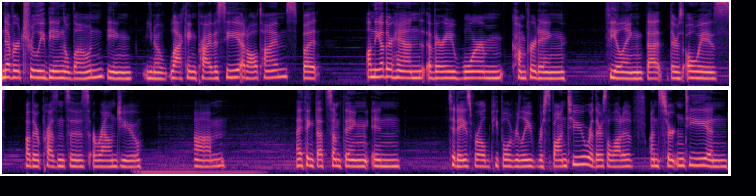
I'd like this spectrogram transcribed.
never truly being alone, being, you know, lacking privacy at all times. But on the other hand, a very warm, comforting, feeling that there's always other presences around you. Um, I think that's something in today's world people really respond to, where there's a lot of uncertainty and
